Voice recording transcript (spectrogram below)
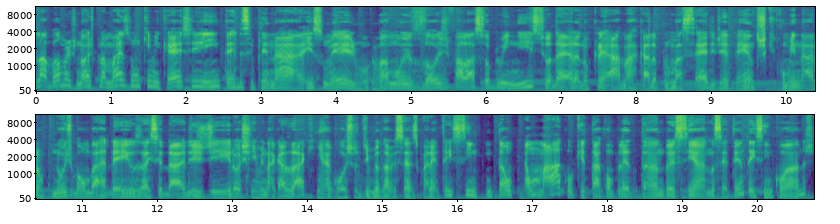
lá vamos nós para mais um Quimicast interdisciplinar, isso mesmo. Vamos hoje falar sobre o início da era nuclear, marcada por uma série de eventos que culminaram nos bombardeios às cidades de Hiroshima e Nagasaki em agosto de 1945. Então, é um marco que está completando esse ano 75 anos.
